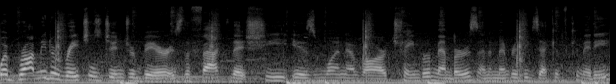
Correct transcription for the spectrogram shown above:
What brought me to Rachel's Ginger Beer is the fact that she is one of our chamber members and a member of the executive committee.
